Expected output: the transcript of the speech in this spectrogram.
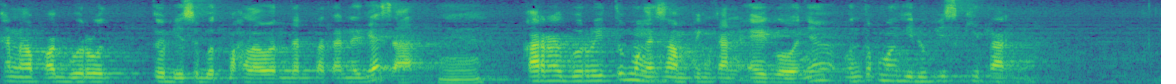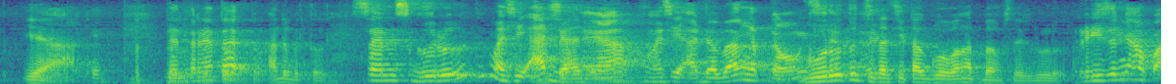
kenapa guru itu disebut pahlawan tanpa tanda jasa? Hmm. Karena guru itu mengesampingkan egonya untuk menghidupi sekitarnya. Ya Oke. betul, Dan ternyata betul, betul. ada betul sense guru itu masih ada, ada. ya, masih ada banget dong. guru tuh cita-cita gue banget bang dari dulu Reasonnya apa?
